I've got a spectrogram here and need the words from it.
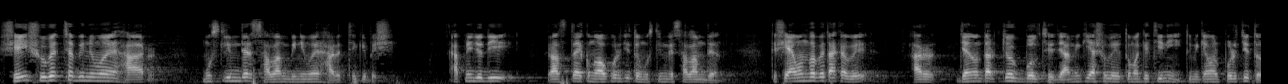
সেই শুভেচ্ছা বিনিময়ের হার মুসলিমদের সালাম বিনিময়ের হারের থেকে বেশি। আপনি যদি রাস্তায় কোনো অপরিচিত মুসলিমকে সালাম দেন। তো সে এমনভাবে তাকাবে, আর যেন তার চোখ বলছে যে, আমি কি আসলে তোমাকে চিনি? তুমি কি আমার পরিচিত?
